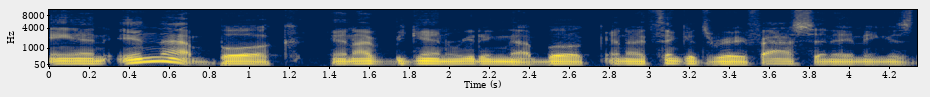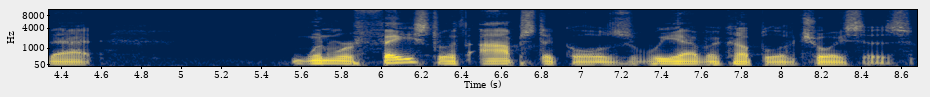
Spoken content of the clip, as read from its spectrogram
And in that book, and I've began reading that book, and I think it's very fascinating, is that when we're faced with obstacles, we have a couple of choices.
